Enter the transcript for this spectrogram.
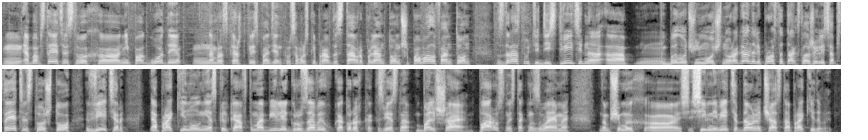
Об обстоятельствах э, непогоды нам расскажет корреспондент «Комсомольской правды» Ставрополя Антон Шаповалов. Антон, здравствуйте. Действительно, а, был очень мощный ураган или просто так сложились обстоятельства, что ветер опрокинул несколько автомобилей грузовых, у которых, как известно, большая парусность, так называемая. В общем, их э, сильный ветер довольно часто опрокидывает.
